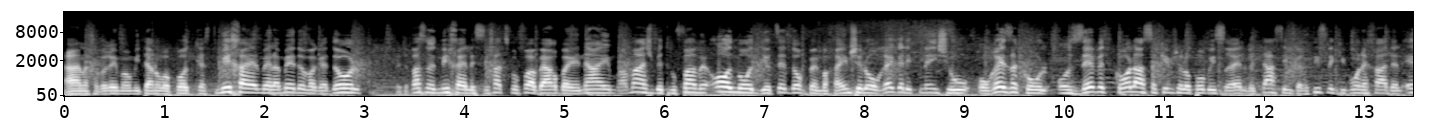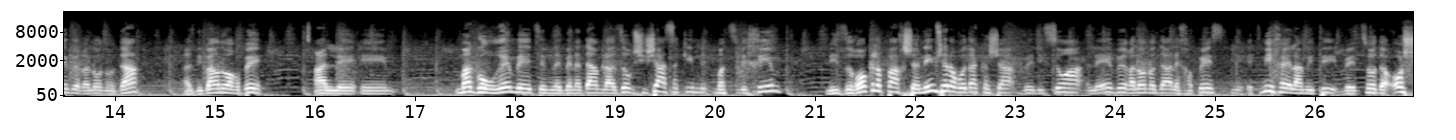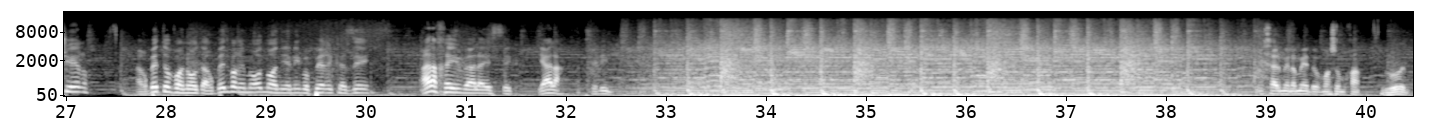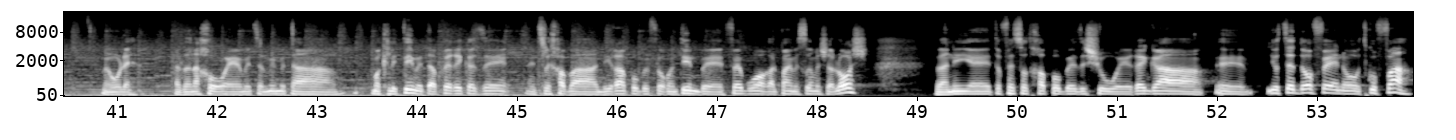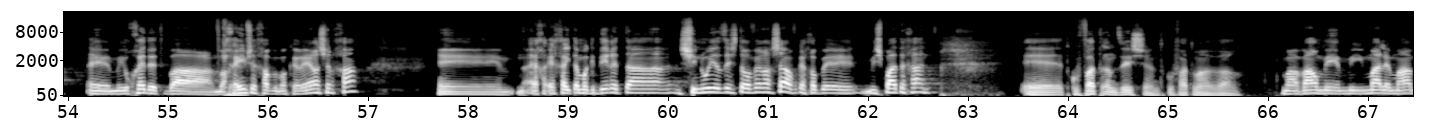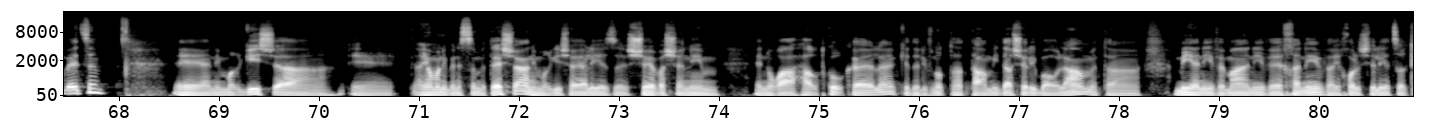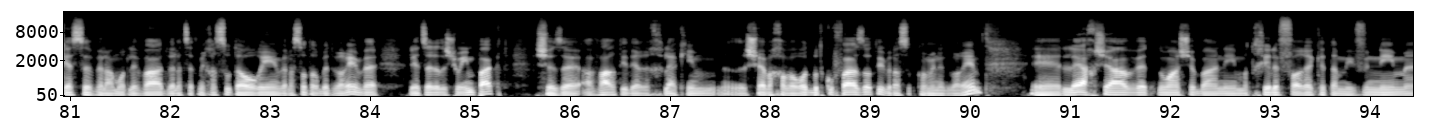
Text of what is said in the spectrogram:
אהלן חברים, היום איתנו בפודקאסט מיכאל מלמדוב הגדול. ותפסנו את מיכאל לשיחה צפופה בארבע עיניים, ממש בתקופה מאוד מאוד יוצאת דופן בחיים שלו, רגע לפני שהוא אורז הכל, עוזב את כל העסקים שלו פה בישראל וטס עם כרטיס לכיוון אחד אל עבר הלא נודע. אז דיברנו הרבה על uh, uh, מה גורם בעצם לבן אדם לעזוב שישה עסקים מצליחים, לזרוק לפח שנים של עבודה קשה ולנסוע לעבר הלא נודע לחפש את מיכאל האמיתי ואת סוד האושר. הרבה תובנות, הרבה דברים מאוד מעניינים בפרק הזה, על החיים ועל העסק. יאללה, מתחילים. מיכאל מלמדוב, מה שלומך? גוד. מעולה. אז אנחנו uh, מצלמים את ה... מקליטים את הפרק הזה אצלך בדירה פה בפלורנטין בפברואר 2023, ואני uh, תופס אותך פה באיזשהו uh, רגע uh, יוצא דופן או תקופה uh, מיוחדת בחיים כן. שלך ובקריירה שלך. איך, איך היית מגדיר את השינוי הזה שאתה עובר עכשיו, ככה במשפט אחד? Uh, תקופת טרנזישן, תקופת מעבר. מעבר ממה למה בעצם? אה, אני מרגיש שה... אה, היום אני בן 29, אני מרגיש שהיה לי איזה שבע שנים אה, נורא הארדקור כאלה, כדי לבנות את העמידה שלי בעולם, את ה... מי אני ומה אני ואיך אני, והיכולת שלי לייצר כסף ולעמוד לבד ולצאת מחסות ההורים ולעשות הרבה דברים ולייצר איזשהו אימפקט, שזה עברתי דרך להקים שבע חברות בתקופה הזאת ולעשות כל מיני דברים. לעכשיו תנועה שבה אני מתחיל לפרק את המבנים.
